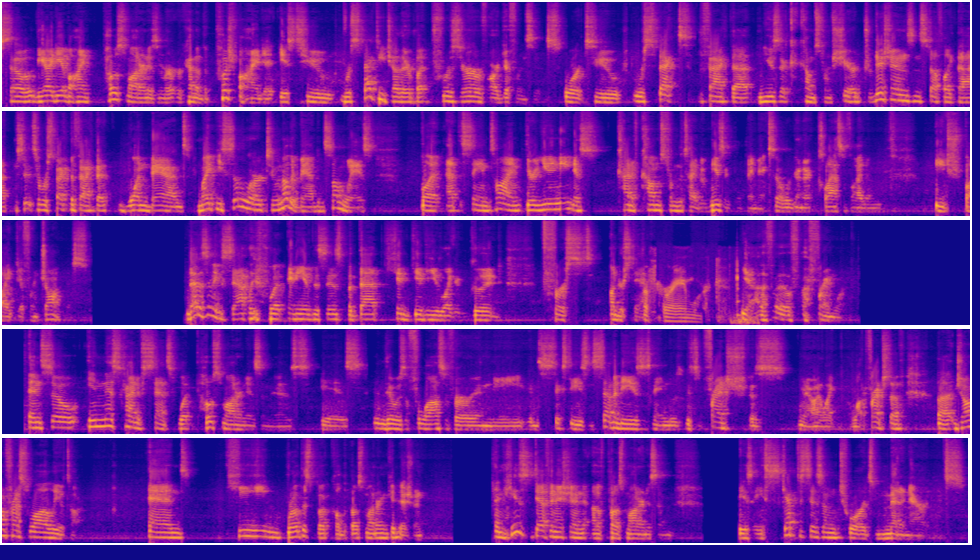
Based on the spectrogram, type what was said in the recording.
So the idea behind postmodernism, or, or, kind of the push behind it, is to respect each other but preserve our differences, or to respect the fact that music comes from shared traditions and stuff like that. So, to respect the fact that one band might be similar to another band in some ways, but at the same time, their uniqueness kind of comes from the type of music that they make. So we're going to classify them each by different genres that isn't exactly what any of this is, but that can give you like a good first understanding. A framework. Yeah, a, a, a framework. And so, in this kind of sense, what postmodernism is is there was a philosopher in the in the 60s and 70s. His name was it's French because you know I like a lot of French stuff. Uh, Jean Francois Lyotard, and he wrote this book called The Postmodern Condition, and his definition of postmodernism is a skepticism towards meta narratives.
